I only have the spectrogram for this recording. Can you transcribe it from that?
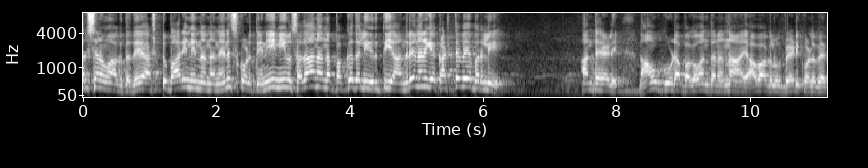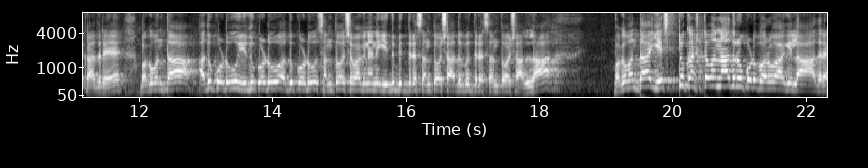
ದರ್ಶನವಾಗುತ್ತದೆ ಅಷ್ಟು ಬಾರಿ ನಿನ್ನನ್ನು ನೆನೆಸ್ಕೊಳ್ತೀನಿ, ನೀನು ಸದಾ ನನ್ನ ಪಕ್ಕದಲ್ಲಿ ಇರ್ತೀಯ ಅಂದರೆ ನನಗೆ ಕಷ್ಟವೇ ಬರಲಿ ಅಂತ ಹೇಳಿ. ನಾವು ಕೂಡ ಭಗವಂತನನ್ನು ಯಾವಾಗಲೂ ಬೇಡಿಕೊಳ್ಳಬೇಕಾದ್ರೆ, ಭಗವಂತ ಅದು ಕೊಡು, ಇದು ಕೊಡು, ಅದು ಕೊಡು, ಸಂತೋಷವಾಗಿ ನನಗೆ ಇದು ಬಿದ್ದರೆ ಸಂತೋಷ, ಅದು ಬಿದ್ದರೆ ಸಂತೋಷ ಅಲ್ಲ. ಭಗವಂತ ಎಷ್ಟು ಕಷ್ಟವನ್ನಾದರೂ ಕೊಡು ಪರವಾಗಿಲ್ಲ, ಆದರೆ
